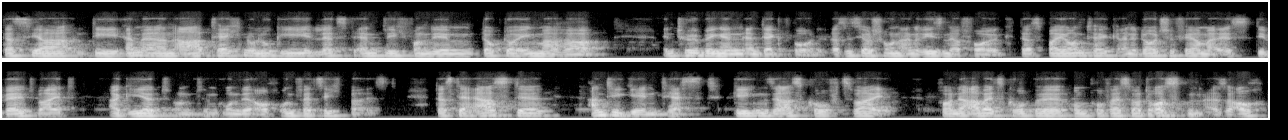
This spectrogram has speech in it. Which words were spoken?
dass ja die mRNA-Technologie letztendlich von dem Dr. Ingmar Hör in Tübingen entdeckt wurde. Das ist ja schon ein Riesenerfolg. Dass BioNTech eine deutsche Firma ist, die weltweit agiert und im Grunde auch unverzichtbar ist. Dass der erste Antigentest gegen SARS-CoV-2 von der Arbeitsgruppe um Professor Drosten, also auch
